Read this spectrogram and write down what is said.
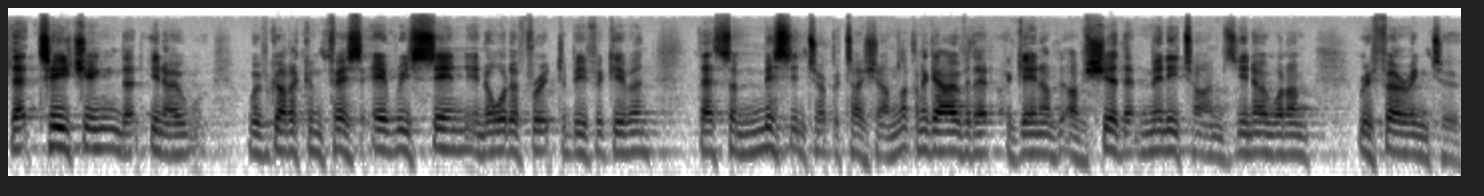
that teaching that, you know, we've got to confess every sin in order for it to be forgiven, that's a misinterpretation. I'm not going to go over that again. I've, I've shared that many times. You know what I'm referring to.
